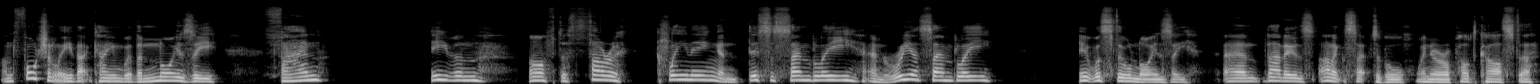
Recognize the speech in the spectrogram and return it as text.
Unfortunately, that came with a noisy fan. Even after thorough cleaning and disassembly and reassembly, it was still noisy, and that is unacceptable when you're a podcaster.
